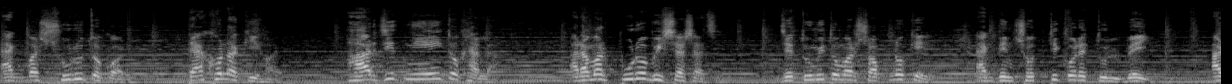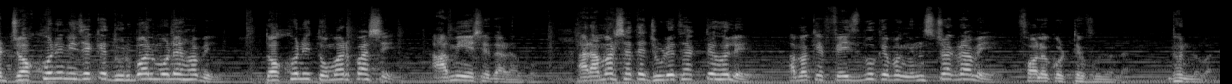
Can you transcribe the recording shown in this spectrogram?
একবার শুরু তো কর। দেখো না কি হয়। হার জিত নিয়েই তো খেলা। আর আমার পুরো বিশ্বাস আছে যে তুমি তোমার স্বপ্নকে একদিন সত্যি করে তুলবেই। আর যখনই নিজেকে দুর্বল মনে হবে তখনই তোমার পাশে আমি এসে দাঁড়াবো। আর আমার সাথে জুড়ে থাকতে হলে আমাকে ফেসবুক এবং ইনস্টাগ্রামে ফলো করতে ভুলো না। ধন্যবাদ।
